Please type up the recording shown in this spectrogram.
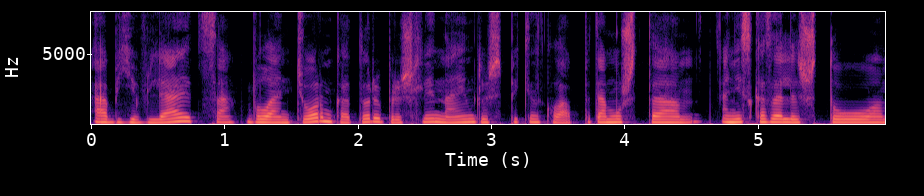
объявляется волонтерам, которые пришли на English Speaking Club, потому что они сказали, что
